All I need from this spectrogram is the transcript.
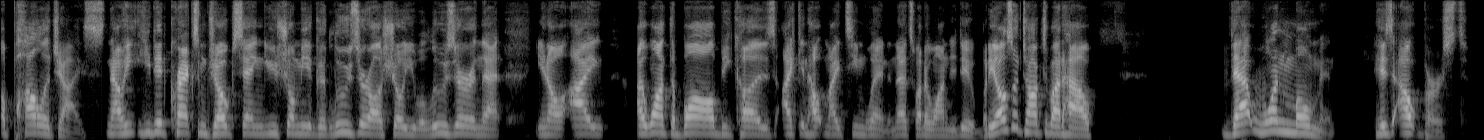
apologize. Now he, he did crack some jokes saying, You show me a good loser, I'll show you a loser, and that, you know, I I want the ball because I can help my team win. And that's what I wanted to do. But he also talked about how that one moment, his outburst,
